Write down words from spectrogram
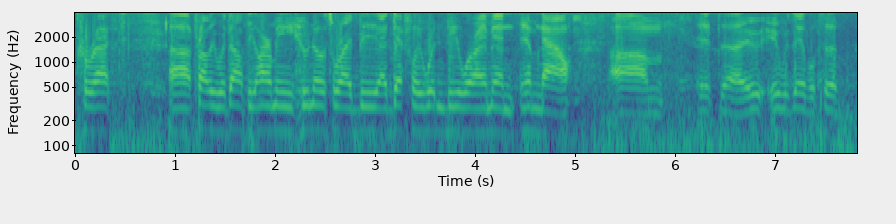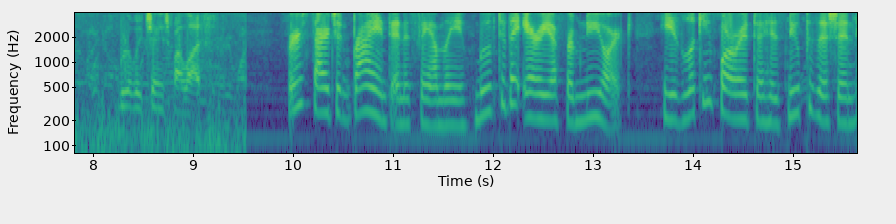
correct. Uh, probably without the Army, who knows where I'd be. I definitely wouldn't be where I'm in am now. Um, it, uh, it, it was able to really change my life. First Sergeant Bryant and his family moved to the area from New York he is looking forward to his new position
